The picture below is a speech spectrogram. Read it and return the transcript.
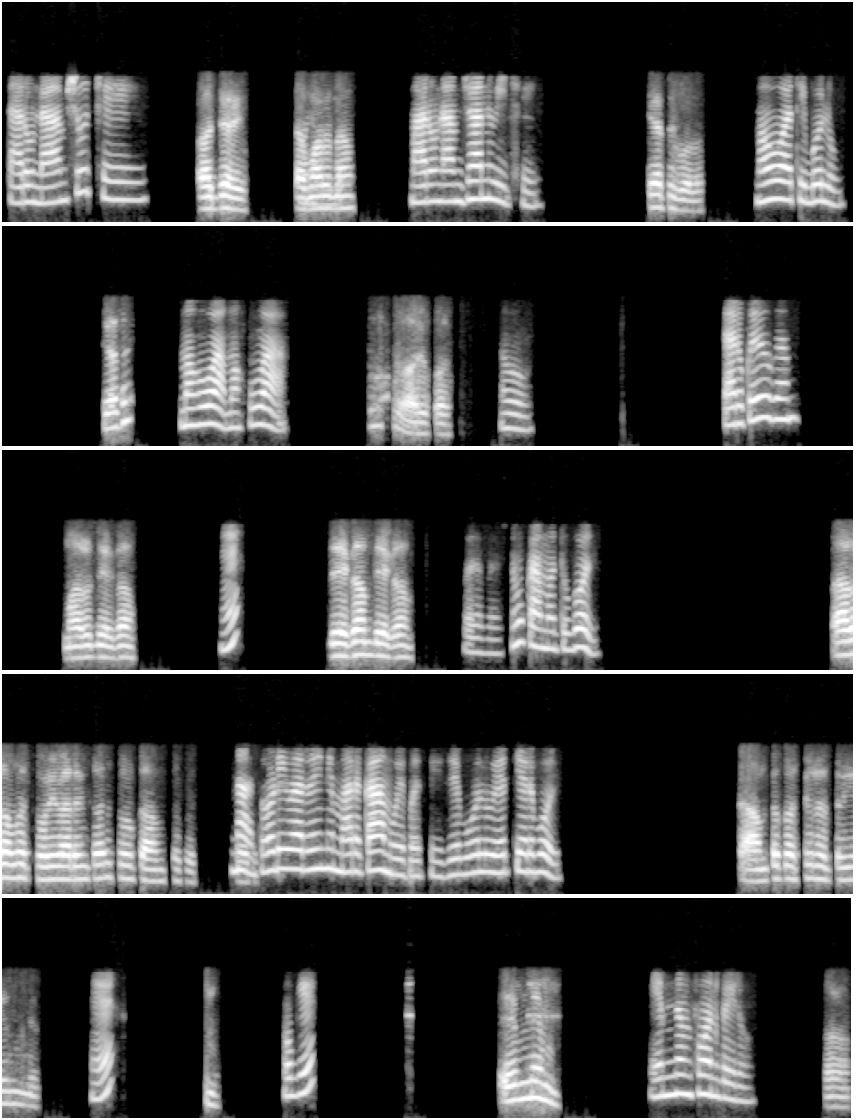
તારું નામ શું છે? અજય. તમારું નામ? મારું નામ જાનવી છે. ક્યાંથી બોલો? મહુવાથી બોલું. ક્યાંથી? મહુવા મહુવા. આવ્યું હો. તારું કયું ગામ? મારું દેગામ. હે? દેગામ દેગામ. બરાબર. શું કામ હતું? બોલ. તારો અમે થોડી વાર રહીને કરું થોડું કામ છે પછી. ના થોડી વાર રહીને મારે કામ હોય પછી. જે બોલવું હોય અત્યારે બોલ. કામ તો કશું નતું એમ ને. હે? હમ. ઓકે. એમને એમ એમનેમ ફોન કર્યો. હા.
